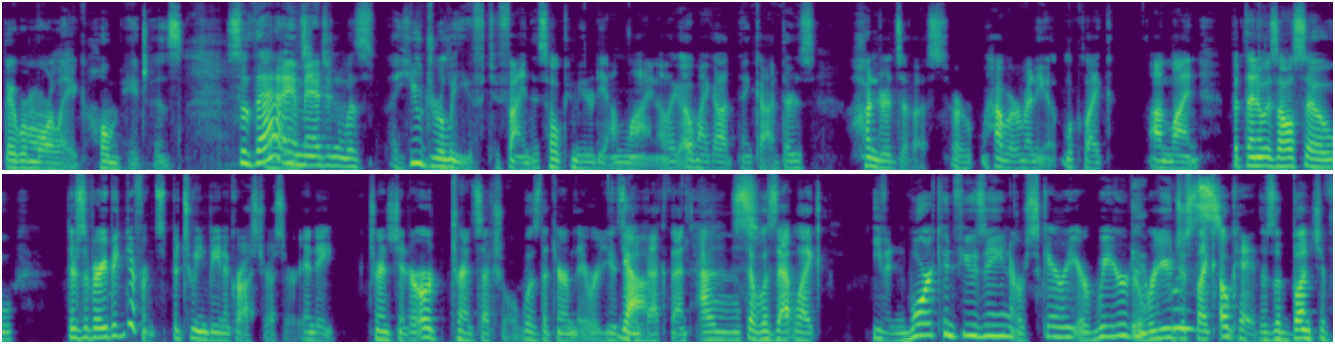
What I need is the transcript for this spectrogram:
They were more like home pages. So that I imagine was a huge relief to find this whole community online. I'm like, oh my god, thank God, there's hundreds of us, or however many it looked like online. But then it was also there's a very big difference between being a crossdresser and a transgender or transsexual was the term they were using Yeah. back then. And So was that like even more confusing or scary or weird, or were you just like, okay, there's a bunch of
